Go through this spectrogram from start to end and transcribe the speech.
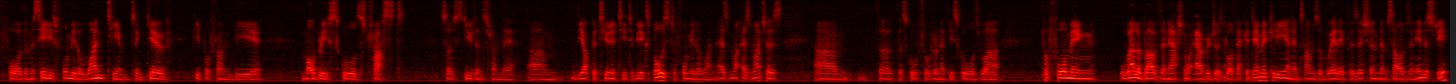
for the Mercedes Formula One team to give people from the Mulberry Schools Trust, so students from there, um, the opportunity to be exposed to Formula One as mu- as much as um, the the school children at these schools were performing well above the national averages, both academically and in terms of where they positioned themselves in industry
